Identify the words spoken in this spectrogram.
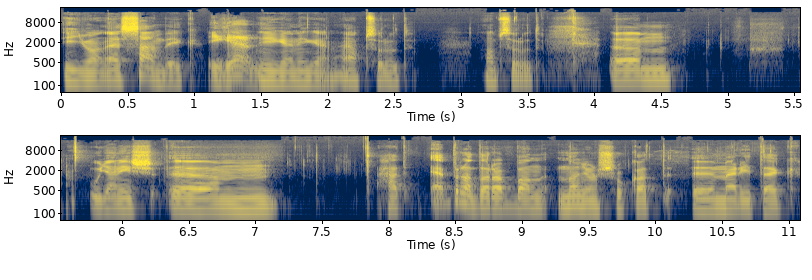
Így van. Ez szándék. Igen? Igen, igen. Abszolút. Abszolút. Um, ugyanis um, hát ebben a darabban nagyon sokat merítek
